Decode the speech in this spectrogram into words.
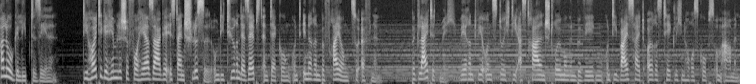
Hallo, geliebte Seelen. Die heutige himmlische Vorhersage ist ein Schlüssel, um die Türen der Selbstentdeckung und inneren Befreiung zu öffnen. Begleitet mich, während wir uns durch die astralen Strömungen bewegen und die Weisheit eures täglichen Horoskops umarmen.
